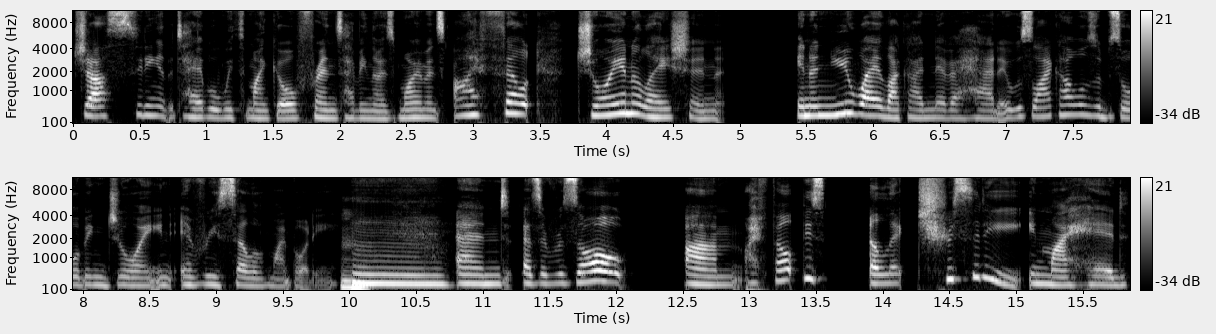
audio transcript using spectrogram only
just sitting at the table with my girlfriends having those moments I felt joy and elation in a new way like I'd never had it was like I was absorbing joy in every cell of my body Mm. and as a result, um, I felt this electricity in my head.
